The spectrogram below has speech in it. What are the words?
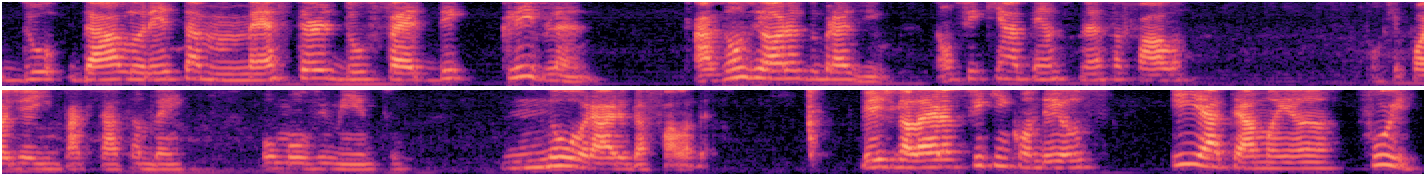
do, da Loreta Master do Fed de Cleveland, às 11 horas do Brasil. Então fiquem atentos nessa fala, porque pode aí impactar também o movimento no horário da fala dela. Beijo, galera. Fiquem com Deus e até amanhã. Fui!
